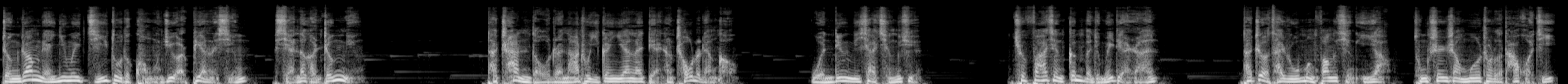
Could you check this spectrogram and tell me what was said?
整张脸因为极度的恐惧而变了形，显得很狰狞。他颤抖着拿出一根烟来点上，抽了两口，稳定了一下情绪，却发现根本就没点燃。他这才如梦方醒一样，从身上摸出了个打火机。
